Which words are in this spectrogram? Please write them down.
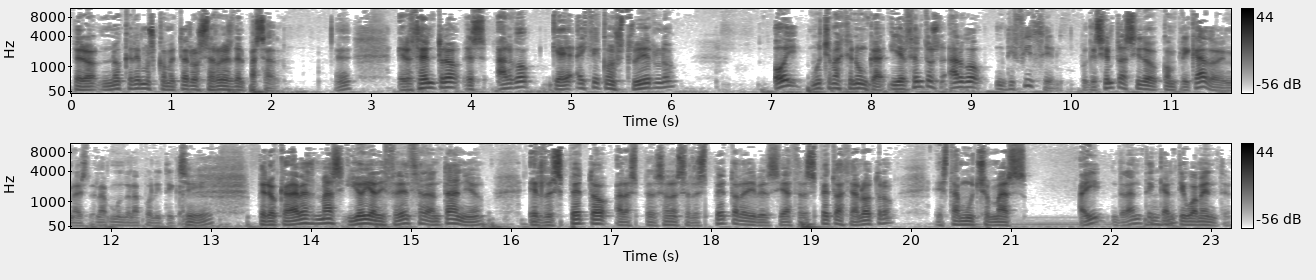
Pero no queremos cometer los errores del pasado. ¿eh? El centro es algo que hay que construirlo Hoy, mucho más que nunca. Y el centro es algo difícil, porque siempre ha sido complicado en, el mundo de la política. Pero cada vez más, y hoy, a diferencia de antaño, el respeto a las personas, el respeto a la diversidad, el respeto hacia el otro, está mucho más ahí, delante, que antiguamente.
